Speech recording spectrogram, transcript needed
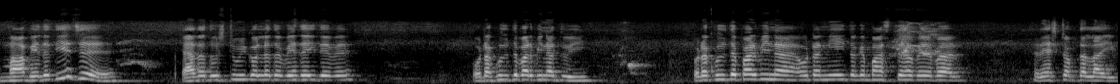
মা বেঁধে দিয়েছে? এত দুষ্টুমি করলে তো বেঁধেই দেবে। ওটা খুলতে পারবি না তুই। ওটা খুলতে পারবি না। ওটা নিয়েই তোকে বাঁচতে হবে এবার। রেস্ট অফ দ্য লাইফ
